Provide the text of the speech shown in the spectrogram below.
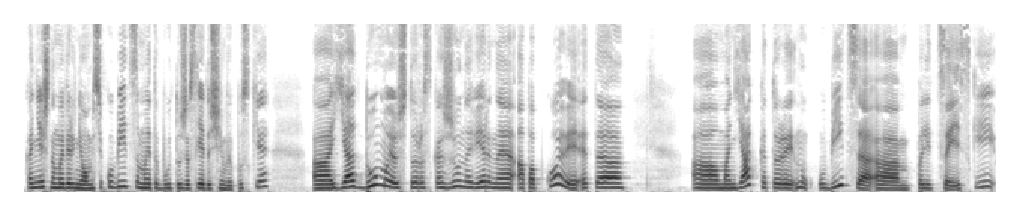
Конечно, мы вернемся к убийцам, и это будет уже в следующем выпуске. А, я думаю, что расскажу, наверное, о Попкове. Это а, маньяк, который, ну, убийца, а, полицейский,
